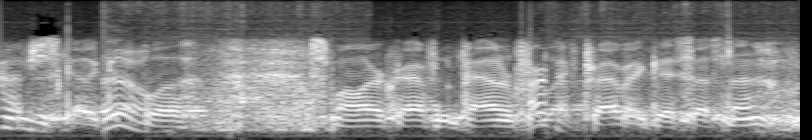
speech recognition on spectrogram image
I've just got a couple of small aircraft in the pattern for Perfect. left traffic. A Cessna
